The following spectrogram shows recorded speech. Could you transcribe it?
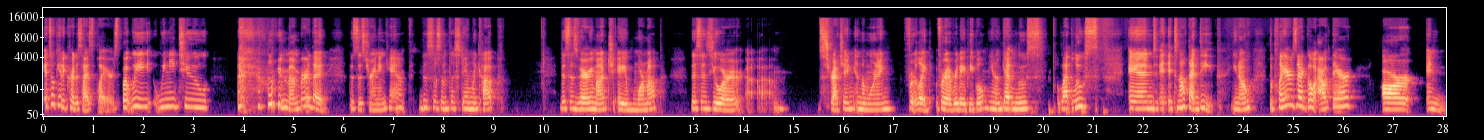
it's okay to criticize players but we we need to remember that this is training camp. This isn't the stanley cup. This is very much a warm up this is your um, stretching in the morning for like for everyday people, you know, getting loose, let loose. And it, it's not that deep, you know. The players that go out there are and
